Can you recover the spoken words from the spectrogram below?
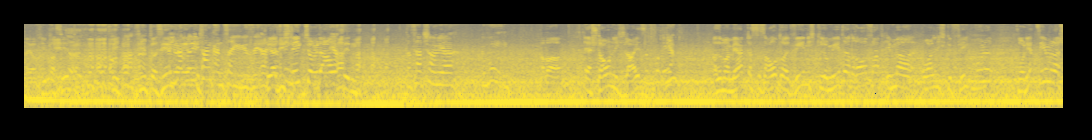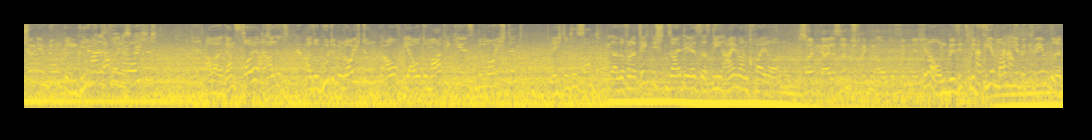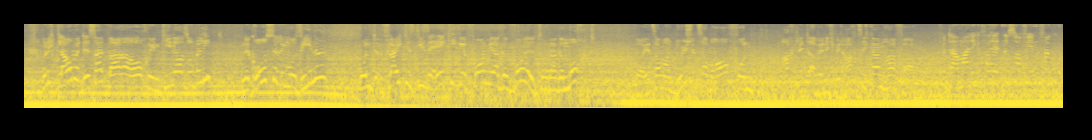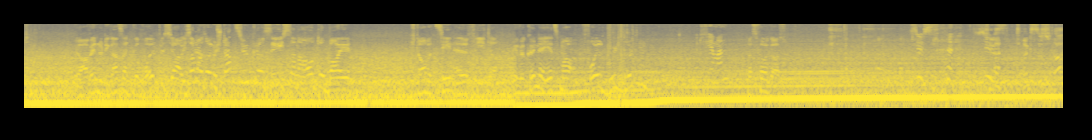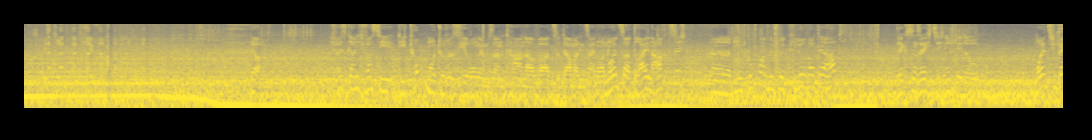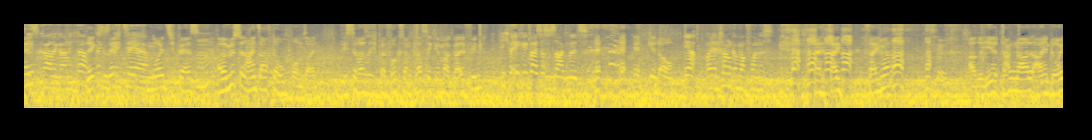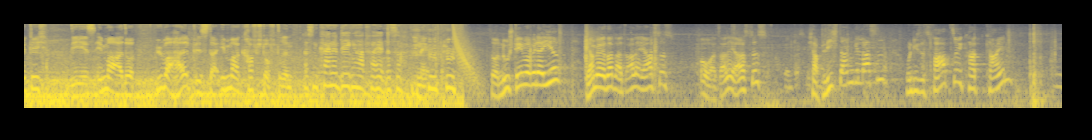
Naja, viel passiert. viel, viel passiert Ich habe nur die. Tankanzeige gesehen. Ja, die schlägt schon wieder aus Ja. hinten. Das hat schon wieder gewunken. Aber erstaunlich leise von ihm. Ja. Also man merkt, dass das Auto halt wenig Kilometer drauf hat, immer ordentlich gepflegt wurde. So, und jetzt sehen wir das schön im Dunkeln. Grüne Tacho beleuchtet. Aber ganz toll, alles, also gute Beleuchtung, auch die Automatik hier ist beleuchtet. Echt interessant. Also von der technischen Seite her ist das Ding einwandfrei in Ordnung. Das ist halt ein geiles Langstreckenauto, finde ich. Genau, und besitzt mit Das- vier Mann genau. hier bequem drin. Und ich glaube, deshalb war er auch in China so beliebt. Eine große Limousine und vielleicht ist diese eckige Form ja gewollt oder gemocht. So, jetzt haben wir einen Durchschnittsverbrauch von 8 Liter, wenn ich mit 80 km/h fahre. Für damalige Verhältnisse auf jeden Fall gut. Ja, wenn du die ganze Zeit gerollt bist, ja. Ich sag mal so, im Stadtzyklus sehe ich so ein Auto bei, glaube, 10, 11 Liter. Okay, wir können ja jetzt mal voll durchdrücken. Mit vier Mann. Das Vollgas. Süß. Süß. Drückst du schon? Ich drück Ja. Ich weiß gar nicht, was die, die Top-Motorisierung im Santana war zur damaligen Zeit. Aber 1983, äh, Nadine, guck mal, wie viel Kilowatt der hat. 66, ne, steht da oben. 90 Ich sehe es PS. gerade gar nicht da. 66, ja. 90 PS. Aber müsste ein 1,8er Hubraum sein. Wisst ihr, was ich bei Volkswagen Classic immer geil finde? Ich, ich, ich weiß, was du sagen willst. genau. Ja, weil der Tank immer voll ist. zeig, zeig mal. Also hier Tanknadel eindeutig. Die ist immer, also überhalb ist da immer Kraftstoff drin. Das sind keine Degenhardt-Verhältnisse. Nee. So, nun stehen wir wieder hier. Wir haben ja gesagt, als allererstes, oh, als allererstes, ich habe Licht angelassen und dieses Fahrzeug hat kein,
